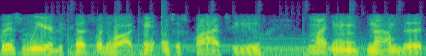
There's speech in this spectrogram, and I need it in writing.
but it's weird because first of all, I can't unsubscribe to you. I'm like, mm nah, I'm good.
